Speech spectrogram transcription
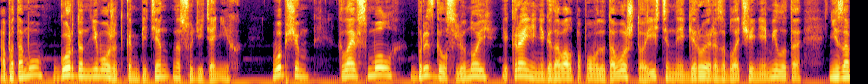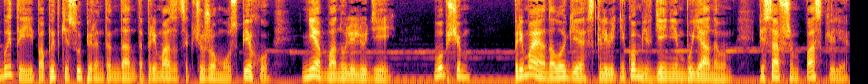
а потому Гордон не может компетентно судить о них. В общем, Клайв Смол брызгал слюной и крайне негодовал по поводу того, что истинные герои разоблачения Милота, не забыты и попытки суперинтенданта примазаться к чужому успеху, не обманули людей. В общем, прямая аналогия с клеветником Евгением Буяновым – писавшим пасквили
